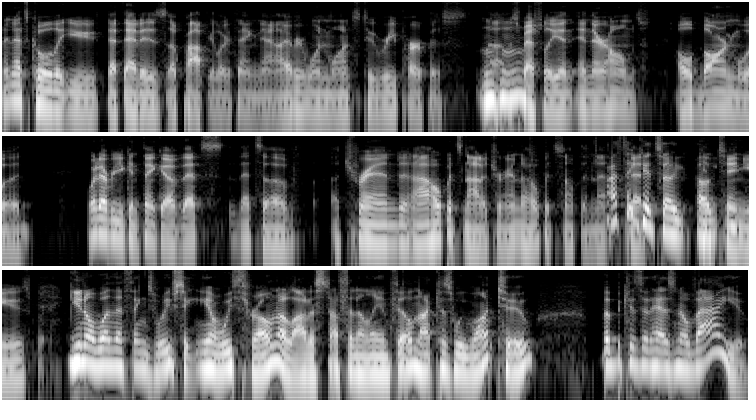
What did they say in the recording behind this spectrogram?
And that's cool that you that that is a popular thing now. Everyone wants to repurpose, uh, Mhm. especially in, in their homes, old barn wood, whatever you can think of. That's that's a a trend. And I hope it's not a trend. I hope it's something that I think that it's a, a continues. But you know, one of the things we've seen, you know, we've thrown a lot of stuff in a landfill, not because we want to, but because it has no value.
